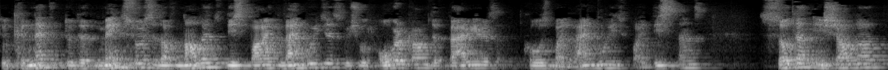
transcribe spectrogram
to connect to the main sources of knowledge despite languages. We should overcome the barriers caused by language, by distance, so that inshallah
